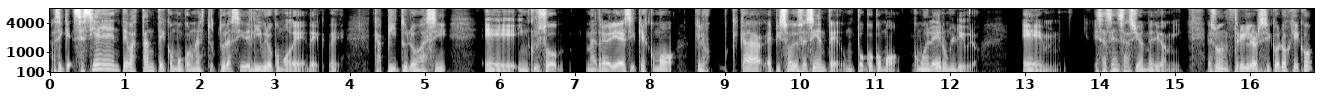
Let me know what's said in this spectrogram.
Así que se siente bastante como con una estructura así de libro, como de, capítulo así. Eh, incluso me atrevería a decir que es como que, los, cada episodio se siente un poco como, como leer un libro. Em, esa sensación me dio a mí. Es un thriller psicológico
